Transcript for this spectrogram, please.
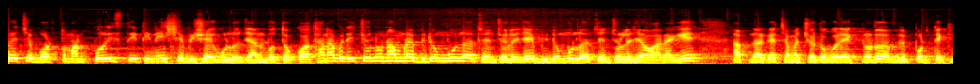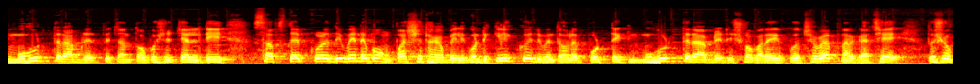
রয়েছে, বর্তমান পরিস্থিতি নিয়ে সে বিষয়গুলো জানব। তো কথা না বেরিয়ে চলুন, আমরা ভিডিও মূল আচরণ চলে যাই। ভিডিও মূল আচরণ চলে যাওয়ার আগে আপনার কাছে আমার ছোটো করে এক নোট আপনি প্রত্যেক মুহূর্তের আপডেট পেয়ে চান তো অবশ্যই চ্যানেলটি সাবস্ক্রাইব করে দিবেন এবং পাশে থাকা বেলকনটি ক্লিক করে দিবেন, তাহলে প্রত্যেক মুহূর্তের আপডেটই সবার আগে পৌঁছাবে আপনার কাছে। তো সব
